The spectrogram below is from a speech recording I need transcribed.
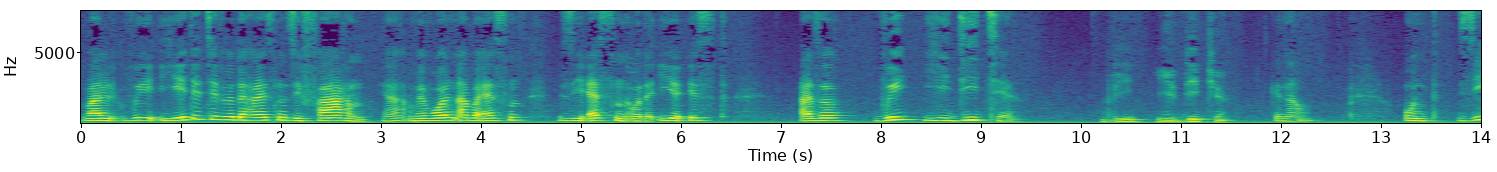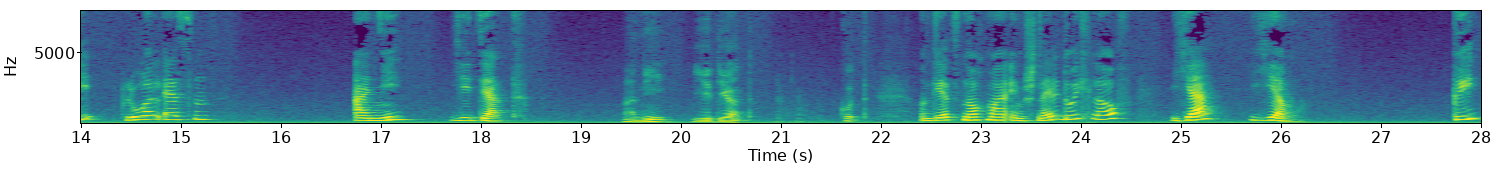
weil wie jedite würde heißen, sie fahren. Ja? Wir wollen aber essen, sie essen oder ihr isst. Also вы едите. Вы едите. Genau. Und sie, Plural essen, они едят. Они едят. Gut. Und jetzt nochmal im Schnelldurchlauf. Я ем. Ты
